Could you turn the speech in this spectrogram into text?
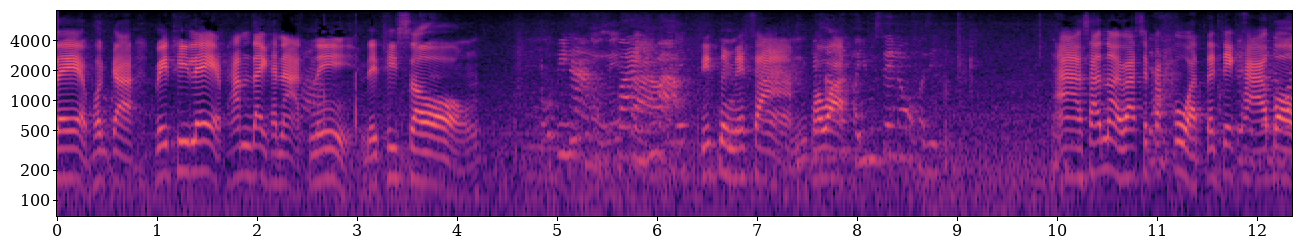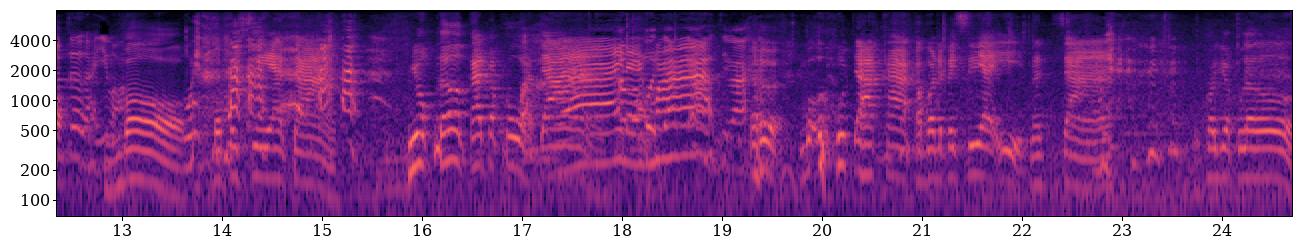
แล้วเพิ่นกะเวทีแรกทำได้ขนาดนี้ได้ที่สองโอ้ปีหน้าหนึ่งในไปสานี่หว่ามนิดหนึ่งในสามเพราะว่าเขายูเซโน่เขาสิอ่าซะหน่อยว่าจะประกวดแต่เจ๊ขาวบอกเจอให้อยู่บ่บโอ้ยบไปเสียจ้ายกเลิกการประกวดจ้า ได้แรงมากสิวะเออบ่อูจ้าค่ะกับบได้ไปเสียอีกนะจ๊ะก็ยกเลิก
